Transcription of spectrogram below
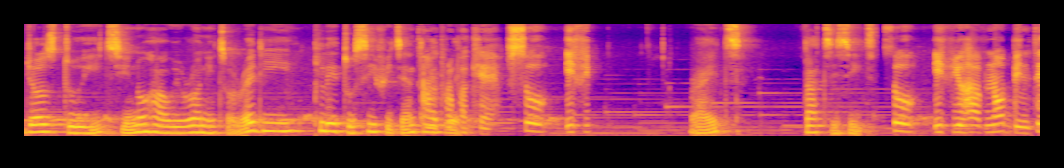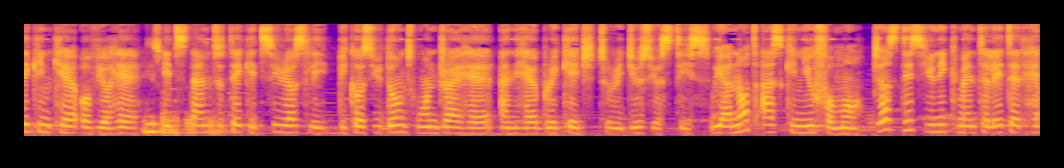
just do it you know how we run it already play to see if it and proper well care. So if you, right that is it so if you have not been taking care of your hair, it's time okay. to take it seriously because you don't want dry hair and hair breakage to reduce your steez. We are not asking you for more. Just this unique mentholated hair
